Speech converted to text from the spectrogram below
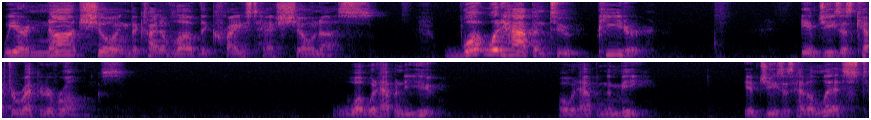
we are not showing the kind of love that Christ has shown us. What would happen to Peter if Jesus kept a record of wrongs? What would happen to you? What would happen to me? If Jesus had a list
